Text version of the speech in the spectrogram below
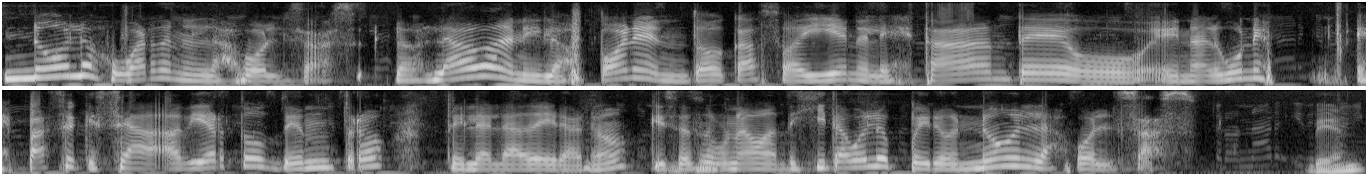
no los guarden en las bolsas, los lavan y los ponen en todo caso ahí en el estante o en algún espacio que sea abierto dentro de la heladera, ¿no? Quizás en una bandejita, abuelo, pero no en las bolsas. Bien.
